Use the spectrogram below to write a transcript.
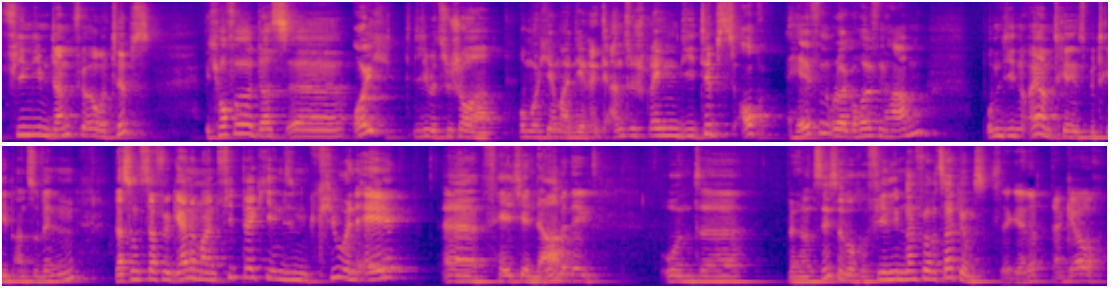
Vielen lieben Dank für eure Tipps. Ich hoffe, dass äh, euch, liebe Zuschauer, um euch hier mal direkt anzusprechen, die Tipps auch helfen oder geholfen haben, um die in eurem Trainingsbetrieb anzuwenden. Lasst uns dafür gerne mal ein Feedback hier in diesem QA-Fältchen da. Unbedingt. Und äh, wir hören uns nächste Woche. Vielen lieben Dank für eure Zeit, Jungs. Sehr gerne. Danke auch.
